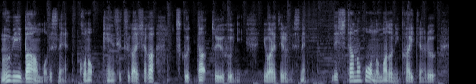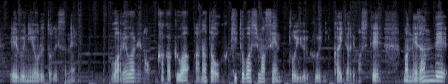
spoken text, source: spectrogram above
ムービーバーンもですね、この建設会社が作ったという風に言われてるんですね。で、下の方の窓に書いてある英文によるとですね、我々の価格はあなたを吹き飛ばしませんという風に書いてありまして、まあ、値段で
